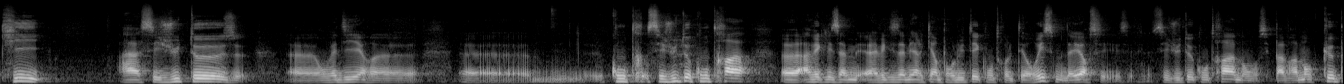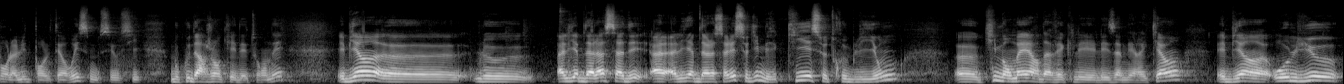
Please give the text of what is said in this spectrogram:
qui à ces juteuses, euh, on va dire, euh, euh, ces juteux contrats avec, les, Américains pour lutter contre le terrorisme. D'ailleurs, ces, juteux contrats, bon, ce n'est pas vraiment que pour la lutte pour le terrorisme, c'est aussi beaucoup d'argent qui est détourné. Eh bien, le, Ali Abdallah, Saleh se dit, mais qui est ce trublion qui m'emmerde avec les, Américains? Eh bien, au lieu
